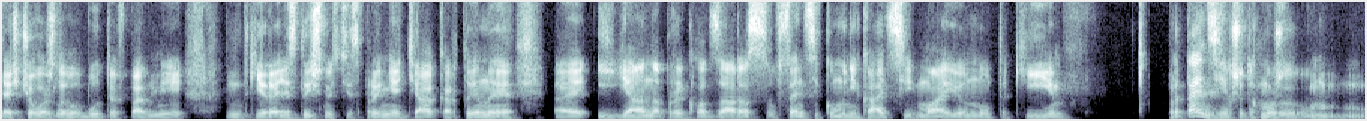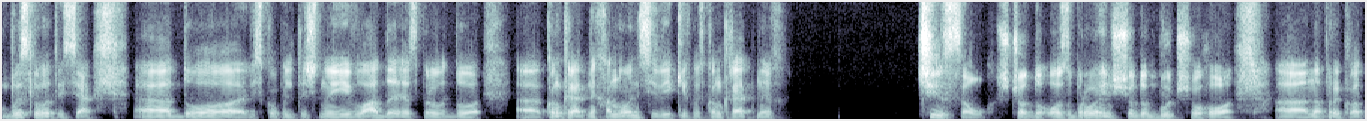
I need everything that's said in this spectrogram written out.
Те, що важливо бути в певній такій реалістичності сприйняття картини, Е, і я, наприклад, зараз в сенсі комунікації маю ну такі претензії, якщо так можу висловитися, е, до військово-політичної влади з приводу е, конкретних анонсів, якихось конкретних. Чисел щодо озброєнь, щодо будь-чого, наприклад,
